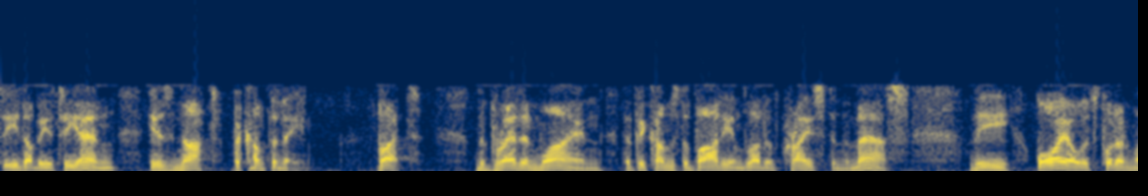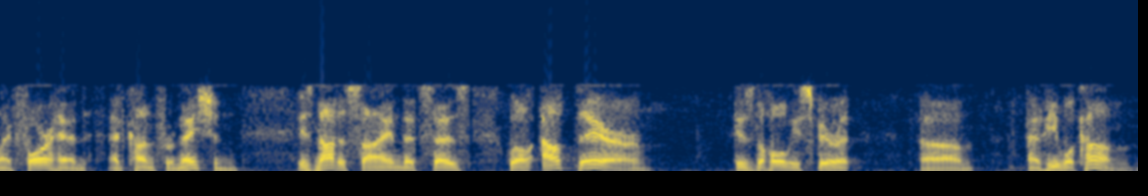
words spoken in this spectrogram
to EWTN is not the company, but the bread and wine that becomes the body and blood of Christ in the Mass the oil that's put on my forehead at confirmation is not a sign that says, well, out there is the Holy Spirit um, and He will come.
